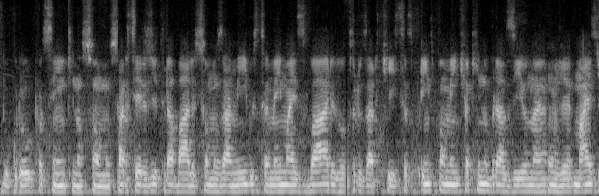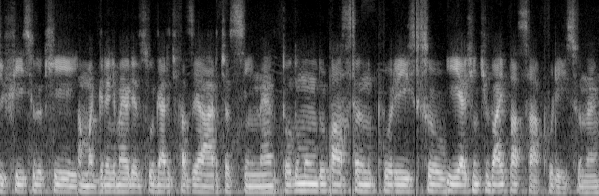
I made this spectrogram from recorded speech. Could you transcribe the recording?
do grupo, assim, que nós somos parceiros de trabalho, somos amigos também, mas vários outros artistas, principalmente aqui no Brasil, né? Onde é mais difícil do que a grande maioria dos lugares de fazer arte, assim, né? Todo mundo passando por isso e a gente vai passar por isso, né?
